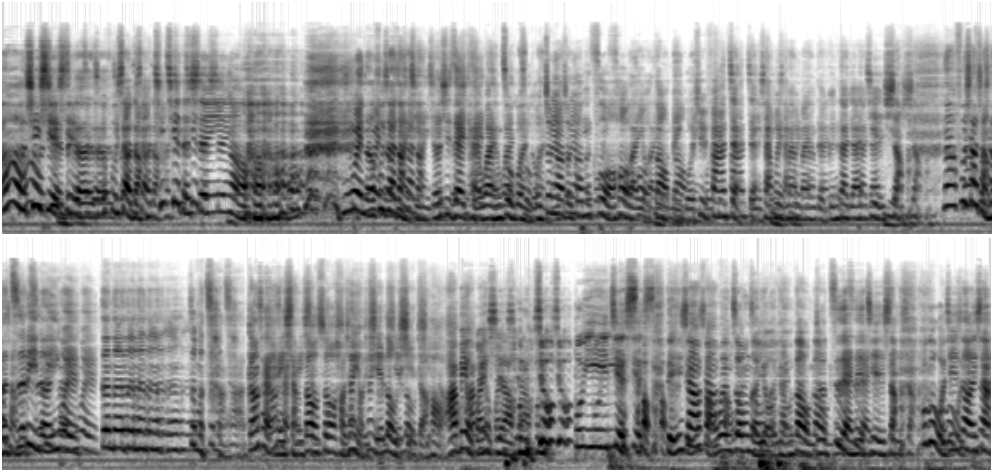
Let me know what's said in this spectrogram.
啊，谢谢这个这个副校长好亲切的声音哦。因为呢，副校长以前也都是在台湾做过很多重要的工作，后来有到美国去发展。等一下会慢慢的跟大家介绍。那副校长的资历呢？因为噔噔噔噔噔噔这么长啊，刚才还想到说好像有一些漏写的哈啊，没有关系啊，我们就不一一介绍。等一下访问中呢有谈到，我们就自然的介绍。不过我介绍一下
